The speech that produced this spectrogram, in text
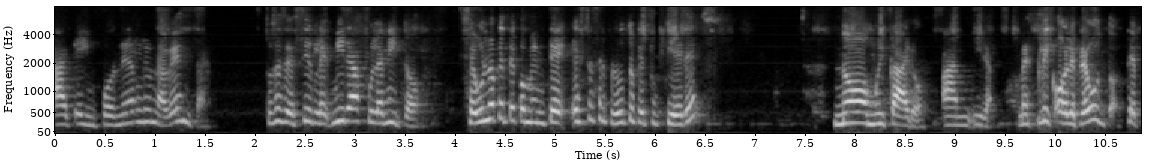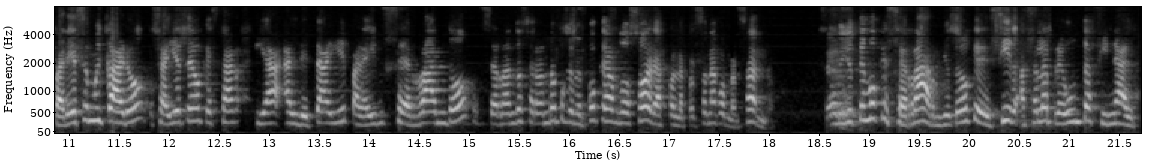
a e imponerle una venta. Entonces decirle, mira, fulanito, según lo que te comenté, ¿este es el producto que tú quieres? No, muy caro. Ah, mira, me explico, o le pregunto, ¿te parece muy caro? O sea, yo tengo que estar ya al detalle para ir cerrando, cerrando, cerrando, porque me puedo quedar dos horas con la persona conversando. Pero yo tengo que cerrar, yo tengo que decir, hacer la pregunta final.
